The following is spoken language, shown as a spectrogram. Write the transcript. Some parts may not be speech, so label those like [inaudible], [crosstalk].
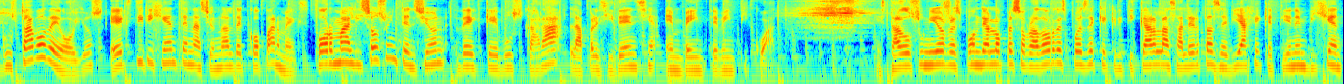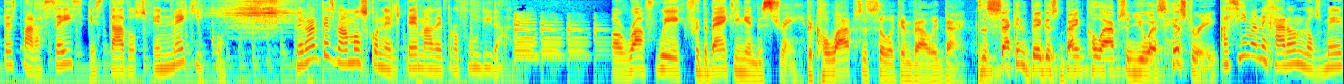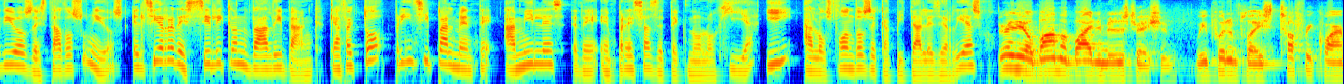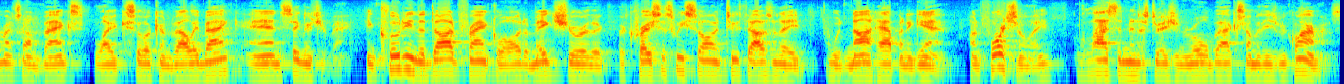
Gustavo de Hoyos, ex dirigente nacional de Coparmex, formalizó su intención de que buscará la presidencia en 2024. Estados Unidos responde a López Obrador después de que criticara las alertas de viaje que tienen vigentes para seis estados en México. Pero antes vamos con el tema de profundidad. A rough week for the banking industry. The collapse of Silicon Valley Bank. The second biggest bank collapse in U.S. history. Así manejaron los medios de Estados Unidos el cierre de Silicon Valley Bank, que afectó principalmente a miles de empresas de tecnología y a los fondos de capitales de riesgo. During the Obama-Biden administration, we put in place tough requirements on banks like Silicon Valley Bank and Signature Bank. including the Dodd Frank law to make sure that the crisis we saw in 2008 would not happen again. Unfortunately,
